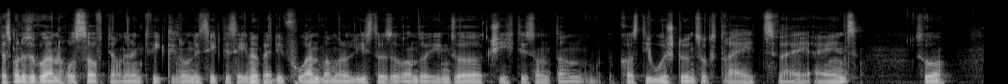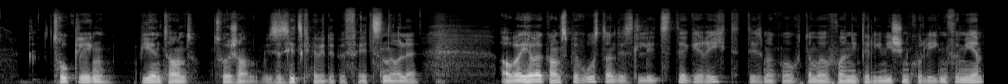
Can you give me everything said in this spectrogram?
dass man da sogar einen Hass auf die anderen entwickelt und ich sehe das ja immer bei den Foren, wenn man da liest, also wenn da irgendwo eine Geschichte ist und dann kannst du die Uhr stellen und sagst 3, 2, 1, so zurücklegen, Bier in die Hand, zuschauen, wie sie sich jetzt gleich wieder befetzen alle. Aber ich habe ganz bewusst an das letzte Gericht, das wir gemacht haben, war von einem italienischen Kollegen von mir,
